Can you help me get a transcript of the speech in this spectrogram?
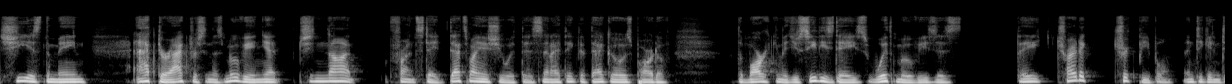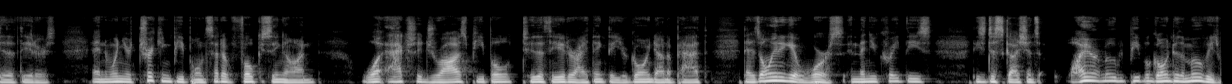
She is the main actor, actress in this movie, and yet she's not front stage. That's my issue with this. And I think that that goes part of the marketing that you see these days with movies is they try to trick people into getting to the theaters. And when you're tricking people, instead of focusing on what actually draws people to the theater, I think that you're going down a path that is only going to get worse. And then you create these these discussions. Why aren't movie people going to the movies?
